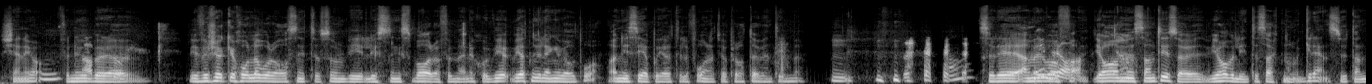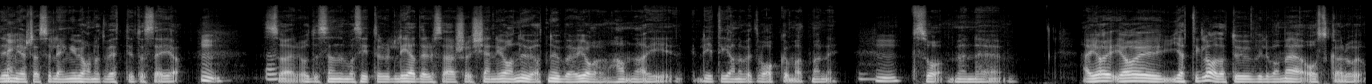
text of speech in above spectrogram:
känner jag. Mm. För det tror jag helt enkelt vi får ta i ett, ett avsnitt Precis. längre fram, ja, känner jag. Mm. För nu börjar vi försöker hålla våra avsnitt så de blir lyssningsbara för människor. Vi vet nu hur länge vi har hållit på. Ja, ni ser på era telefoner att vi har pratat över en timme. Mm. Så det, ja, men Det var bra. fan, ja, men samtidigt så är det, vi har väl inte sagt någon gräns, utan det är Nej. mer så här, så länge vi har något vettigt att säga. Mm. Så här, och det, sen när man sitter och leder så här så känner jag nu att nu börjar jag hamna i lite grann av ett vakuum. Att man Mm. så, men ja, jag, jag är jätteglad att du ville vara med Oskar och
